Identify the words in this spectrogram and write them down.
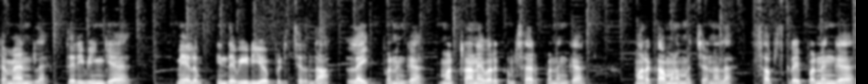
கமெண்டில் தெரிவிங்க. மேலும் இந்த வீடியோ பிடிச்சிருந்தா லைக் பண்ணுங்கள் மற்ற அனைவருக்கும் ஷேர் பண்ணுங்கள் மறக்காமல் நம்ம சேனலை சப்ஸ்கிரைப் பண்ணுங்கள்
